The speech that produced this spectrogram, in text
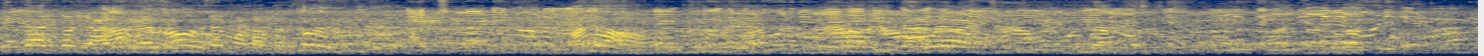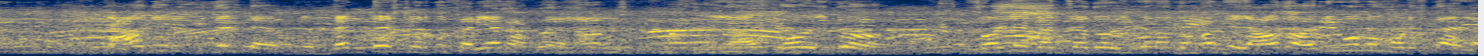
ಸ್ಟೂಡೆಂಟ್ಗಳು ಯಾರು ರೆಸ್ಪಾನ್ಸೇ ಮಾಡಲ್ಲ. ಯಾವುದೇ ರೀತಿ ಬ್ಲಡ್ ಟೆಸ್ಟ್ ವರ್ಗೂ ಸರಿಯಾಗಿ ಆಗ್ತಾ ಇಲ್ಲ. ಈ ಕೋ- ಇದು ಸೊಳ್ಳೆ ಕಚ್ಚೋದು ಈ ಥರದ ಬಗ್ಗೆ ಯಾವುದೋ ಅರಿವು ಮೂಡಿಸ್ತಾ ಇಲ್ಲ.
